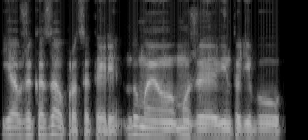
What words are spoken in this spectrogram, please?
Я вже казав про це Террі. Думаю, може, він тоді був.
